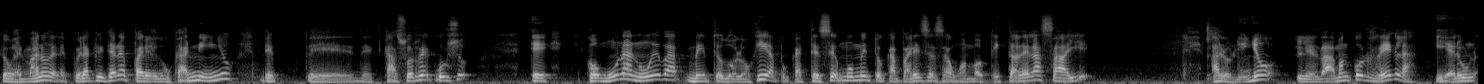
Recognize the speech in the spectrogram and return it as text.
los hermanos de la escuela cristiana, para educar niños de, de, escasos recursos, eh, con una nueva metodología, porque hasta ese momento que aparece San Juan Bautista de la Salle, a los niños le daban con regla, y era un,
